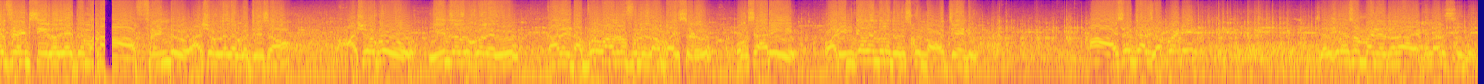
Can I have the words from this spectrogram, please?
హాయ్ ఫ్రెండ్స్ ఈ రోజు అయితే మన ఫ్రెండ్ అశోక్ దగ్గరకు వచ్చేసాం. అశోక్ ఏం చదువుకోలేదు కానీ డబ్బులు మాత్రం ఫుల్ సంపాదిస్తాడు. ఒకసారి వాడి ఇన్కమ్ ఎంతో తెలుసుకుందాం వచ్చేయండి. అశోక్ గారు చెప్పండి. చెరుకు కోసం పని ఎట్లా ఎట్లా నడుస్తుంది?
